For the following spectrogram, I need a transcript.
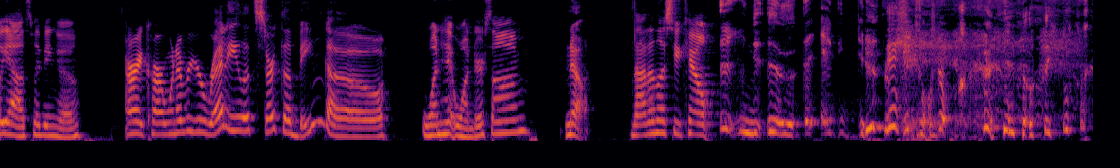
Yeah, let's play bingo. All right, Car, whenever you're ready, let's start the bingo. One hit wonder song. No. Not unless you count.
